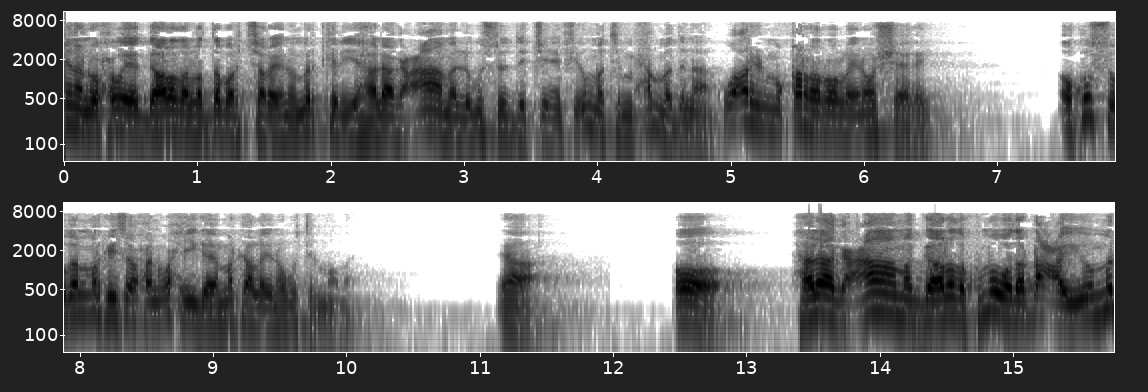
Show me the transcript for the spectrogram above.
Inaan waxaweeye gaalada la dabar jarayno mar keliya halaag caama lagu soo dejinayn fii ummati muxamedna waa arrin muqararoo laynoo sheegay. Oo ku sugan markaysa waxaan waxyiga markaa laynoogu tilmaamay oo halaag caama gaalada kuma wada dhacayo mar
